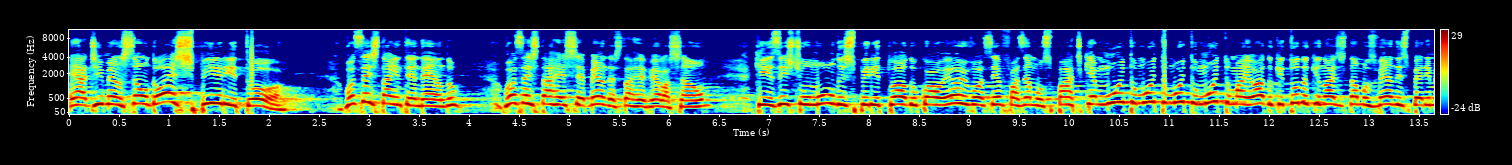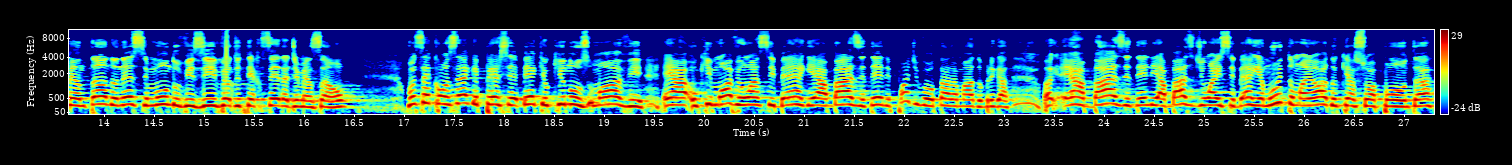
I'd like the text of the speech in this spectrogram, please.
é a dimensão do Espírito. Você está entendendo? Você está recebendo esta revelação? Que existe um mundo espiritual do qual eu e você fazemos parte, que é muito, muito, muito, muito maior do que tudo que nós estamos vendo e experimentando nesse mundo visível de terceira dimensão. Você consegue perceber que o que nos move, é a, o que move um iceberg é a base dele? Pode voltar, amado, obrigado. É a base dele, a base de um iceberg é muito maior do que a sua ponta.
